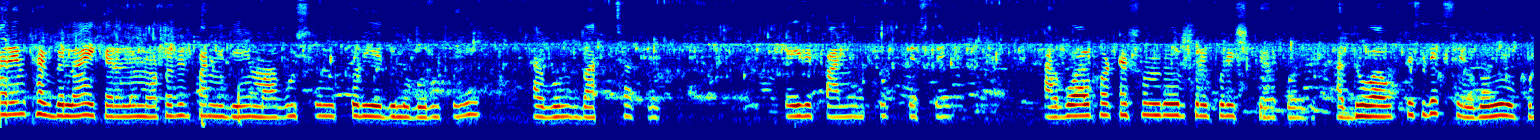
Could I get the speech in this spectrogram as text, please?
কারেন্ট থাকবে না, এই কারণে মোটরের পানি দিয়ে মা গোসল করিয়ে দিল গরুকে আর গরুর বাচ্চাকে। এই যে পানি উঠতেছে আর গোয়াল ঘরটা সুন্দর করে পরিষ্কার করবে। আর ধোয়া উঠতেছে দেখছেন গরুর উপর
